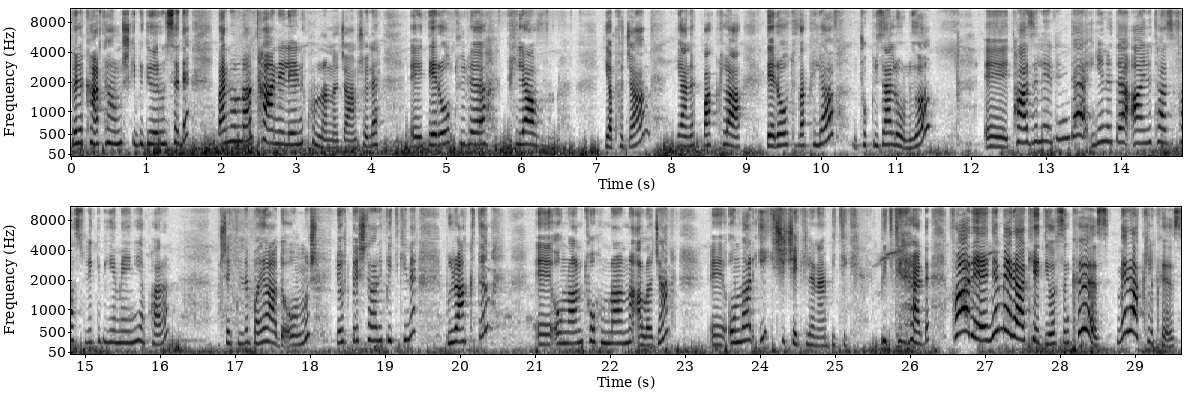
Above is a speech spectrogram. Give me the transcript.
böyle kart almış gibi görünse de ben onların tanelerini kullanacağım. Şöyle e, dereotuyla pilav yapacağım. Yani bakla, dereotu ve pilav çok güzel oluyor. E, tazelerinde yine de aynı taze fasulye gibi yemeğini yaparım. Bu şekilde bayağı da olmuş. 4-5 tane bitkini bıraktım. E, onların tohumlarını alacağım. E, onlar ilk çiçeklenen bitik bitkilerde. Fare ne merak ediyorsun kız? Meraklı kız.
